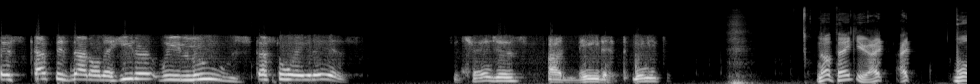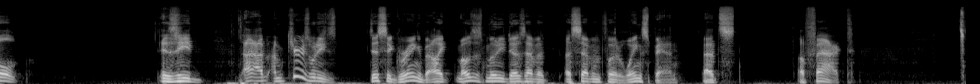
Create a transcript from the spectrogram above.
If Steph is not on a heater, we lose. That's the way it is. The changes are needed. We need to. No, thank you. I, I, well, is he? I, I'm curious what he's disagreeing about. Like Moses Moody does have a, a seven foot wingspan. That's a fact.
